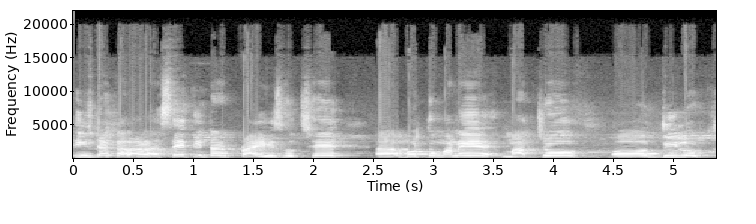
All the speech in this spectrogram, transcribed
তিনটা কালার আছে, তিনটার প্রাইস হচ্ছে বর্তমানে মাত্র দুই লক্ষ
